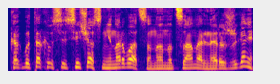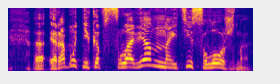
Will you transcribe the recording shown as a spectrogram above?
как бы так сейчас не нарваться на национальное разжигание, э, работников славян найти сложно?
